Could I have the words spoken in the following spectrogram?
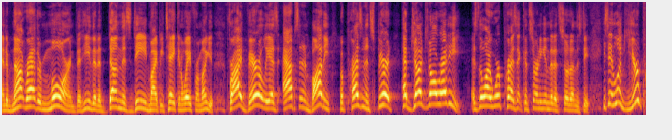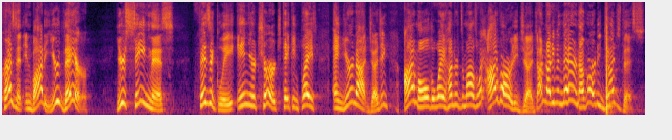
and have not rather mourned that he that had done this deed might be taken away from among you. For I verily, as absent in body, but present in spirit, have judged already, as though I were present concerning him that had so done this deed. He's saying, look, you're present in body. You're there. You're seeing this physically in your church taking place, and you're not judging. I'm all the way hundreds of miles away. I've already judged. I'm not even there, and I've already judged this.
